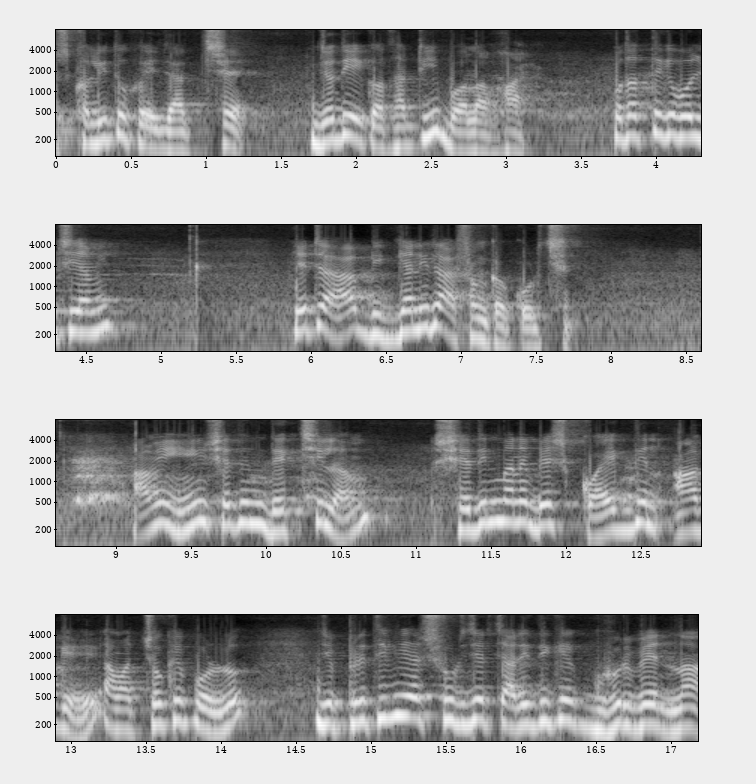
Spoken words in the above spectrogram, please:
স্খলিত হয়ে যাচ্ছে, যদি এই কথাটি বলা হয়। কোথার থেকে বলছি আমি? এটা বিজ্ঞানীরা আশঙ্কা করছেন। আমি সেদিন দেখছিলাম সেদিন মানে বেশ কয়েকদিন আগে আমার চোখে পড়ল যে পৃথিবী আর সূর্যের চারিদিকে ঘুরবে না,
